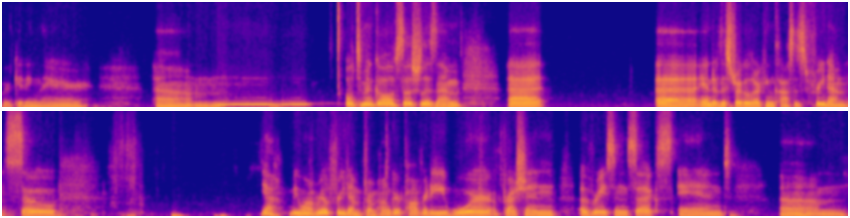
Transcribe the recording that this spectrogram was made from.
we're getting there. Um, ultimate goal of socialism uh, uh, and of the struggle working classes freedom. So, yeah, we want real freedom from hunger, poverty, war, oppression of race and sex, and um,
